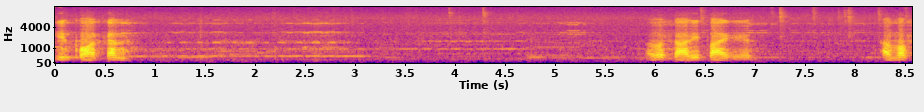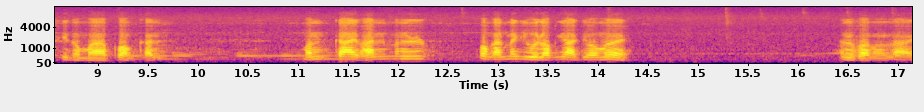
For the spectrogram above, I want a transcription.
กินปอดกัน ษาที่ปลายเหตุทำวัคซีนออกมาป้องกัน มันกลายพันธุ์มันป้องกันไม่อยู่หรอกญาติโยมเอ้ยท่านฟังทั้งหลาย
